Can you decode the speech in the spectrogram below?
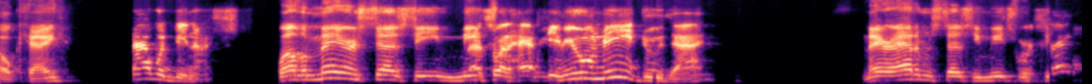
Okay. That would be nice. Well, the mayor says he meets. That's what hap- if you and me do that. Mayor Adams says he meets with people,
